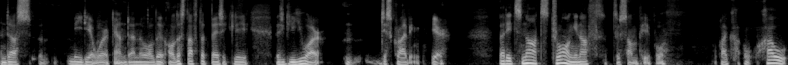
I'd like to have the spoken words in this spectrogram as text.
and does um, media work and and all the all the stuff that basically basically you are mm, describing here. But it's not strong enough to some people. Like how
